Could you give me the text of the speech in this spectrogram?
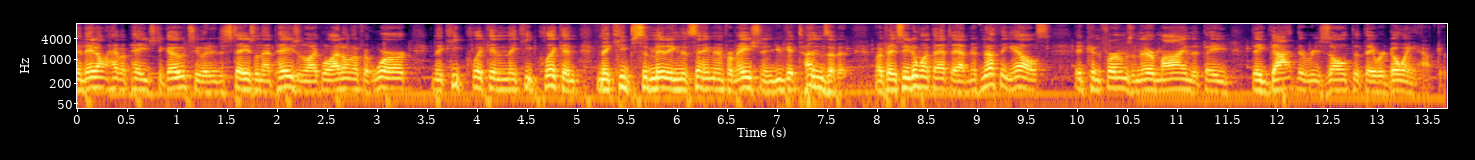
and they don't have a page to go to and it just stays on that page and they're like well I don't know if it worked and they keep clicking and they keep clicking and they keep submitting the same information and you get tons of it. Okay so you don't want that to happen. If nothing else it confirms in their mind that they they got the result that they were going after.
